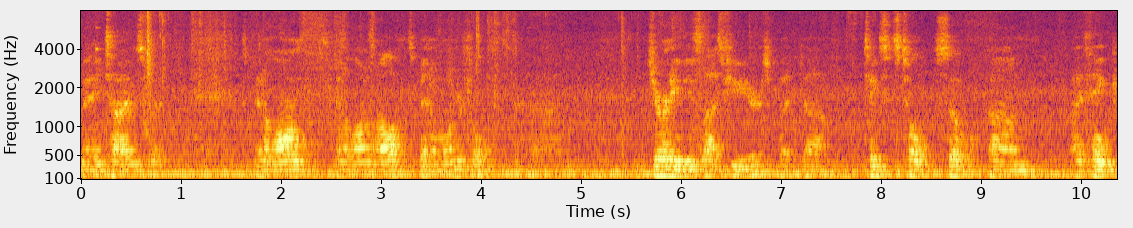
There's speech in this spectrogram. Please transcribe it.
many times, but it's been a long, it's been a long haul. It's been a wonderful uh, journey these last few years, but um, it takes its toll. So um, I think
